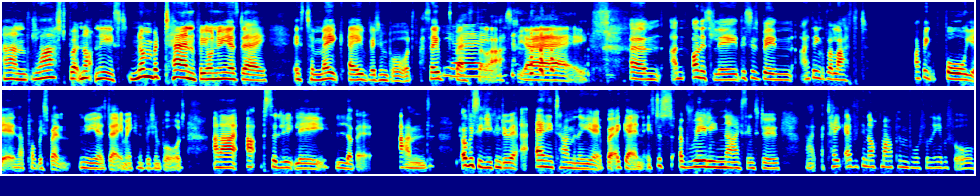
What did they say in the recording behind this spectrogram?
and last but not least, number 10 for your New Year's Day is to make a vision board. I saved Yay. the best to last. Yay. um, and honestly, this has been, I think, for the last, I think, four years, I've probably spent New Year's Day making a vision board. And I absolutely love it. And obviously you can do it at any time in the year but again it's just a really nice thing to do like i take everything off my pin board from the year before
